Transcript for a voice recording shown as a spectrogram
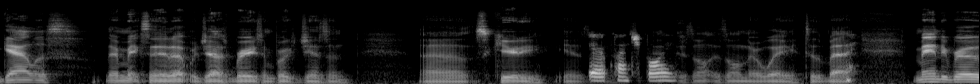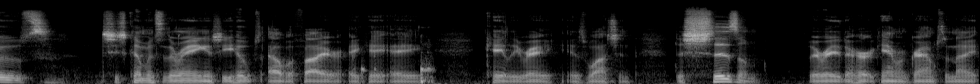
Gallus, they're mixing it up with Josh Briggs and Brooks Jensen. Uh, security is Air Punch Boys. is on is on their way to the back. Mandy Rose, she's coming to the ring and she hopes Alba Fyre, aka Kay Lee Ray is watching. The schism, they're ready to hurt Cameron Grimes tonight.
